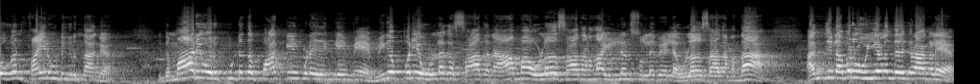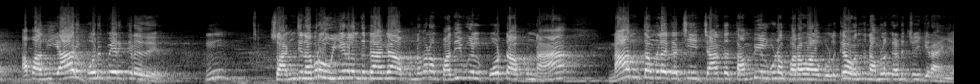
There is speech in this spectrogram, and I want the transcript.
ஓகன் ஃபயர் விட்டுக்கு இருந்தாங்க. இது மாதிரி ஒரு கூட்டத்தை பார்க்கவே முடியாது எங்கேயுமே. மிகப்பெரிய உலக சாதனை. ஆமாம் உலக சாதனை தான் இல்லைன்னு சொல்லவே இல்லை. உலக சாதனை தான். அஞ்சு நபர் உயிரிழந்திருக்கிறாங்களே. அப்போ அது யார் பொறுப்பேற்கிறது? ம்? ஸோ அஞ்சு நபர் உயிரிழந்துட்டாங்க அப்படின்னா நம்ம பதிவுகள் போட்டோம் அப்படின்னா நாம் தமிழர் கட்சியை சார்ந்த தம்பிகள் கூட பரவாயில்ல போலுக்க வந்து நம்மளை கடிச்சு வைக்கிறாங்க.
